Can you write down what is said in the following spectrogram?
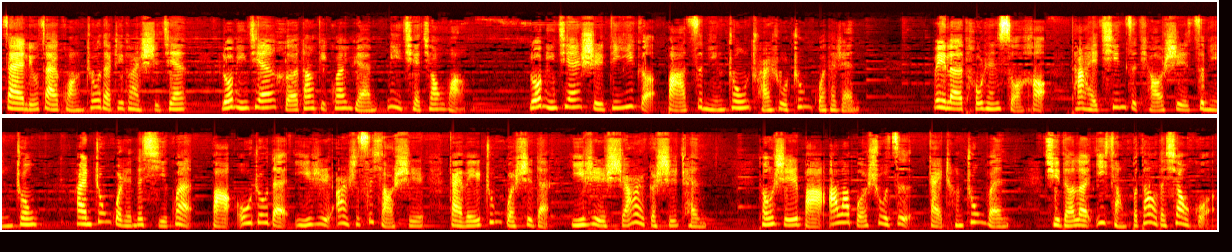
在留在广州的这段时间，罗明坚和当地官员密切交往。罗明坚是第一个把自鸣钟传入中国的人。为了投人所好。他还亲自调试自鸣钟，按中国人的习惯，把欧洲的一日二十四小时改为中国式的一日十二个时辰，同时把阿拉伯数字改成中文，取得了意想不到的效果。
